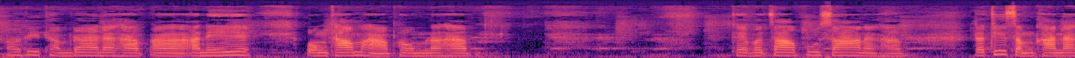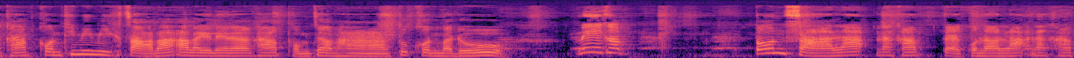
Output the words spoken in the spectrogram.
เท่าที่ทำได้นะครับ อ่า อันนี้องค์เท้ามหาพรหมนะครับ เทพเจ้าผู้สร้างนะครับ และที่สำคัญนะครับ คนที่ไม่มีสาระอะไรเลยนะครับ ผมจะพาทุกคนมาดู นี่ครับ ต้นสาระนะครับ แต่คนละละนะครับ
